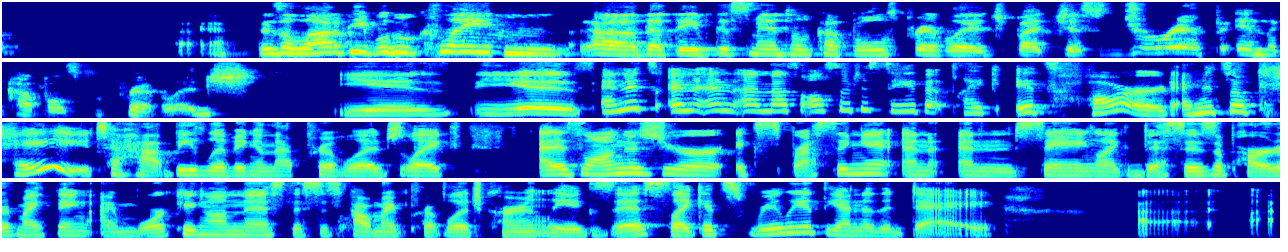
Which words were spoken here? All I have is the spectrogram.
there's a lot of people who claim uh, that they've dismantled couples privilege, but just drip in the couples privilege. Yes, yes, and it's and and and that's also to say that like it's hard and it's okay to have be living in that privilege. Like as long as you're expressing it and and saying like this is a part of my thing, I'm working on this. This is how my privilege currently exists. Like it's really at the end of the day. Uh,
